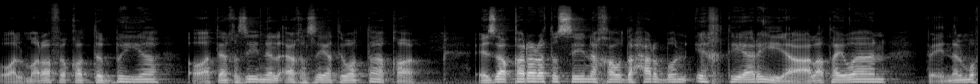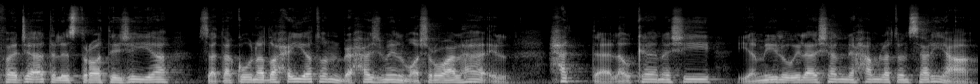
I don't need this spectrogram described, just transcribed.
والمرافق الطبية وتخزين الأغذية والطاقة. إذا قررت الصين خوض حرب اختيارية على تايوان فإن المفاجأة الاستراتيجية ستكون ضحية بحجم المشروع الهائل حتى لو كان شي يميل إلى شن حملة سريعة.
